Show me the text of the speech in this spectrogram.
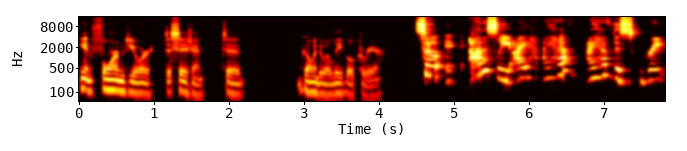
informed your decision to go into a legal career? So eh, honestly, I I have I have this great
